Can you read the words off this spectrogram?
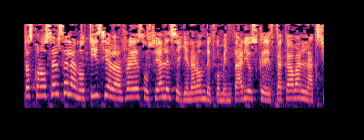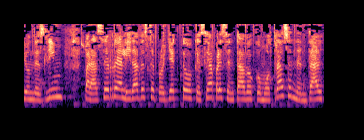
Tras conocerse la noticia, las redes sociales se llenaron de comentarios que destacaban la acción de Slim para hacer realidad este proyecto que se ha presentado como trascendental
